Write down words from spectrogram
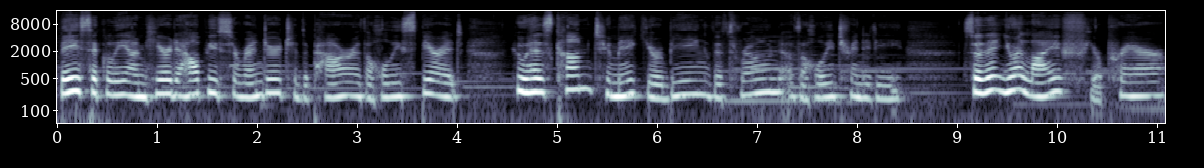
Basically, I'm here to help you surrender to the power of the Holy Spirit who has come to make your being the throne of the Holy Trinity, so that your life, your prayer,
